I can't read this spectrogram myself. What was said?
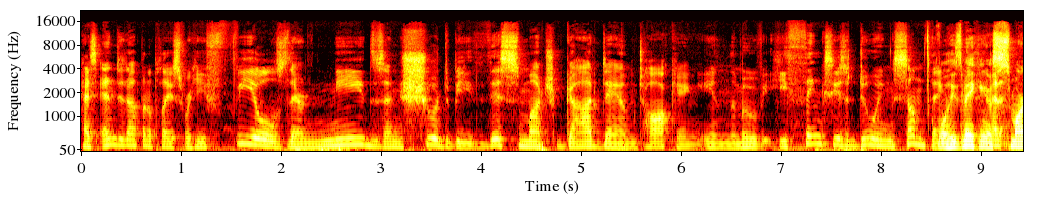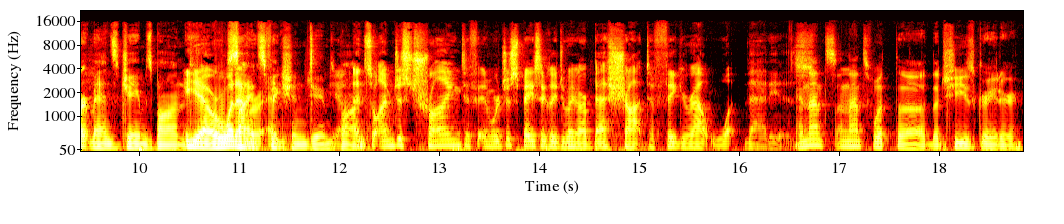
has ended up in a place where he feels there needs and should be this much goddamn talking in the movie. He thinks he's doing something. well he's making a And- smart man's james bond Yeah, or whatever. science And- fiction james yeah, bond And so I'm just trying to, and we're just basically doing our best shot to figure out what that is. And that's and that's what the the cheese grater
